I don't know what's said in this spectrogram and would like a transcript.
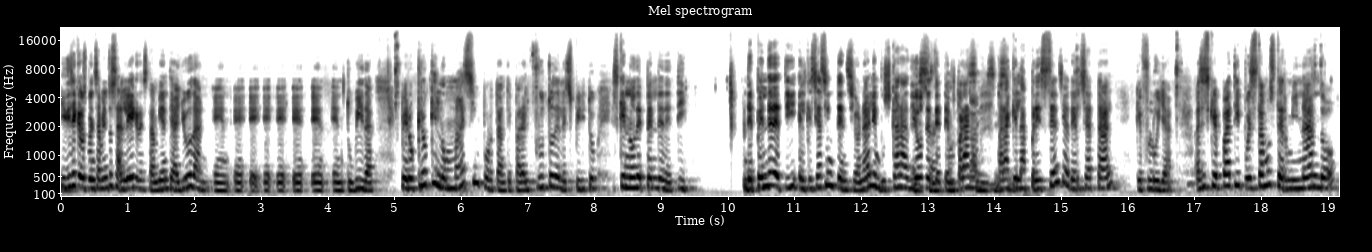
Y dice que los pensamientos alegres también te ayudan en, eh, eh, en, tu vida. Pero creo que lo más importante para el fruto del Espíritu es que no depende de ti. Depende de ti el que seas intencional en buscar a Dios desde temprano para que la presencia de Él sea tal que fluya. Así es que, Patti, pues estamos terminando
